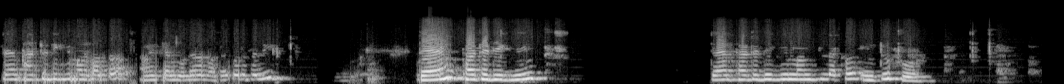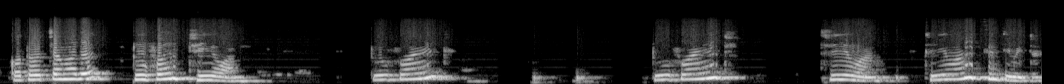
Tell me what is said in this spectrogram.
tan thirty degree মানে কত? আমি ক্যালকুলেটার লক্ষ্য করে ফেলি। Tan thirty degree tan thirty degree মান লেখো ইন্টু ফোর কত হচ্ছে আমাদের? Two point three one two point two point three one three one centimetre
